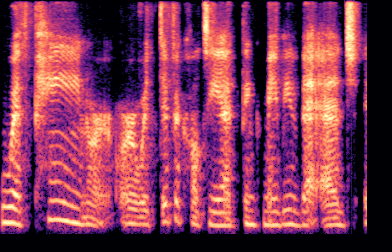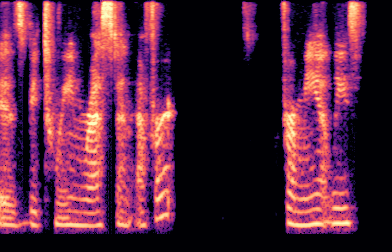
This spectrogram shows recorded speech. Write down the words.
with pain or, or with difficulty, I think maybe the edge is between rest and effort, for me at least.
